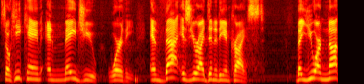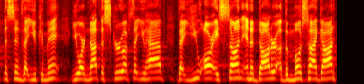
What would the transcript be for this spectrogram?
So he came and made you worthy. And that is your identity in Christ that you are not the sins that you commit, you are not the screw ups that you have, that you are a son and a daughter of the Most High God,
